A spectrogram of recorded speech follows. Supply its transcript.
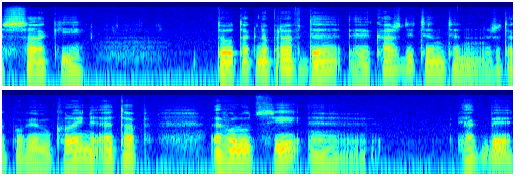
ssaki to tak naprawdę e, każdy ten, ten, że tak powiem, kolejny etap ewolucji e, jakby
